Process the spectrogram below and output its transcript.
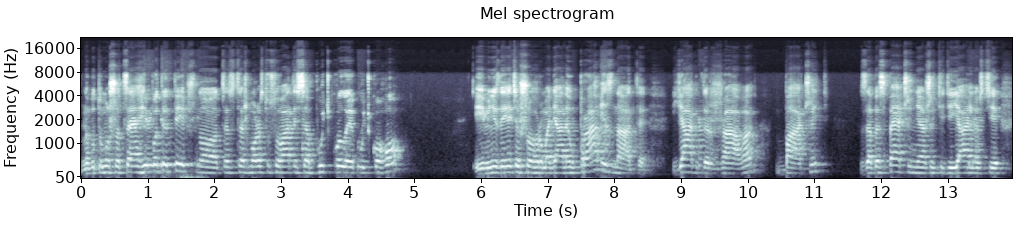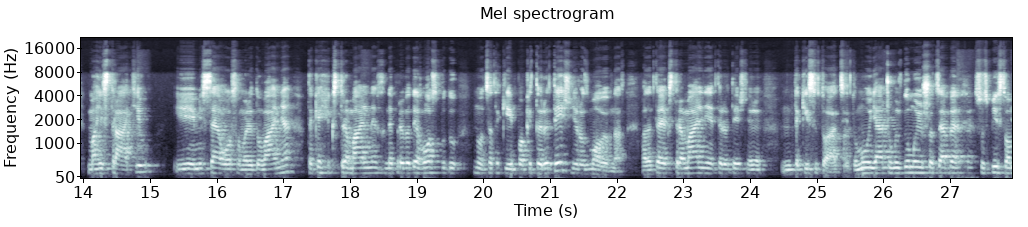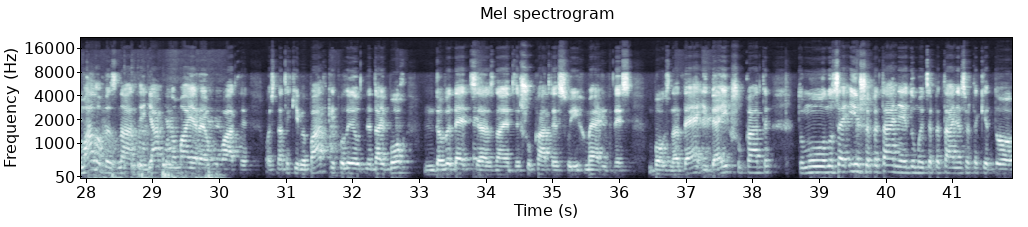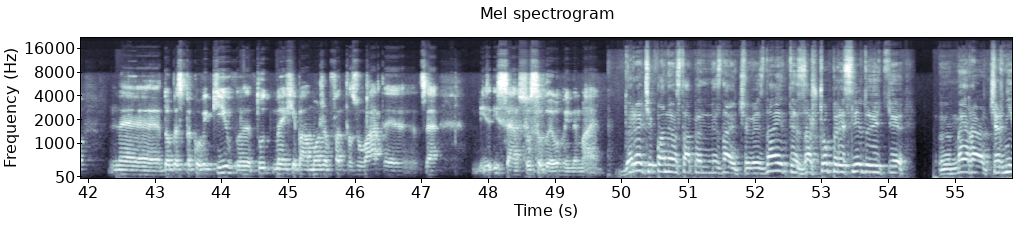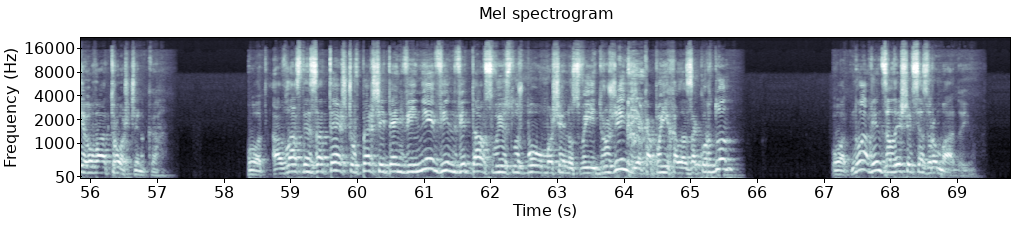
Ну, бо тому що це гіпотетично, це, це ж може стосуватися будь-коли, будь-кого. І мені здається, що громадяни вправі знати, як держава бачить забезпечення життєдіяльності магістратів і місцевого самоврядування таких екстремальних, не приведе Господу. Ну це такі поки теоретичні розмови в нас, але це екстремальні теоретичні такі ситуації. Тому я чомусь думаю, що це би суспільство мало би знати, як воно має реагувати ось на такі випадки, коли, не дай Бог, доведеться, знаєте, шукати своїх мерів десь Бог зна де і де їх шукати. Тому ну це інше питання. Я думаю, це питання все ж таки до. До безпековиків Е, тут ми хіба можемо фантазувати це і, і сенсу особливого і немає. До речі, пане Остапе, не знаю, чи ви знаєте, за що переслідують е, е, мера Чернігова Трощенка. От. А власне за те, що в перший день війни він віддав свою службову машину своїй дружині, яка поїхала за кордон. От. Ну, а він залишився з громадою.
